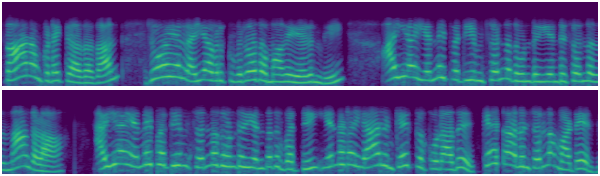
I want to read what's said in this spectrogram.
ஸ்தானம் கிடைக்காததால் ஜோயல் ஐயாவிற்கு விரோதமாக எழும்பி ஐயா என்னை பற்றியும் சொன்னது உண்டு என்று சொன்னது நாங்களா? ஐயா என்னை பற்றியும் சொன்னது உண்டு என்பது பற்றி என்னிடம் யாரும் கேட்கக்கூடாது. கேட்டாலும் சொல்ல மாட்டேன்.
